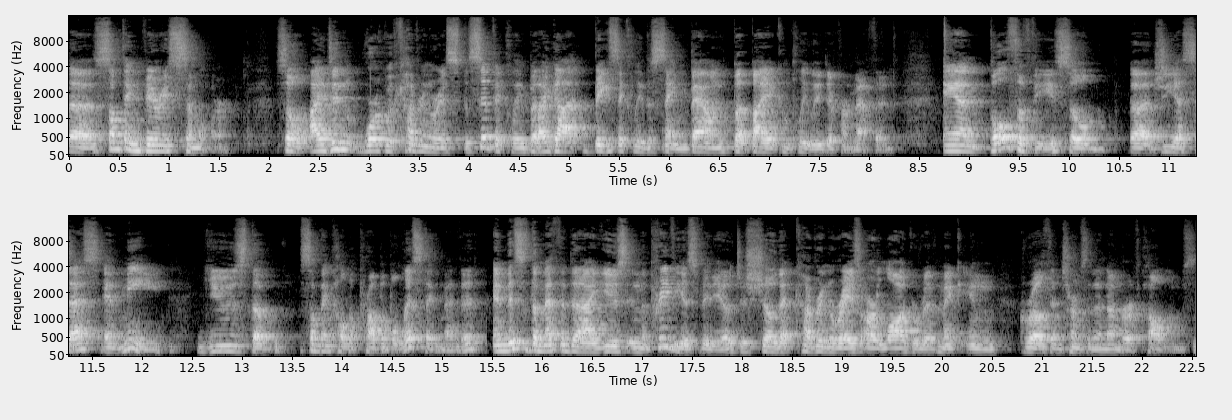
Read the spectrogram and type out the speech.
uh, something very similar. So I didn't work with covering arrays specifically, but I got basically the same bound, but by a completely different method. And both of these, so uh, GSS and me, use the something called the probabilistic method. And this is the method that I used in the previous video to show that covering arrays are logarithmic in growth in terms of the number of columns.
